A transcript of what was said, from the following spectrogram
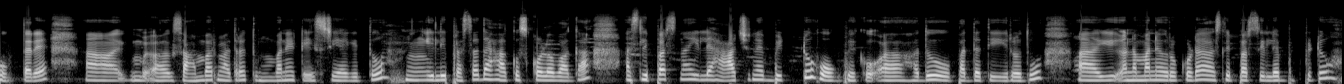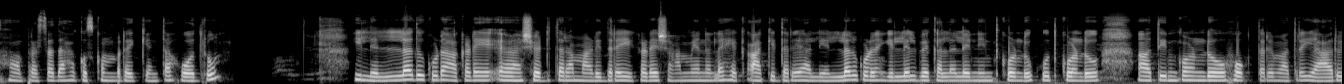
ಹೋಗ್ತಾರೆ. ಸಾಂಬಾರು ಮಾತ್ರ ತುಂಬಾ ಟೇಸ್ಟಿಯಾಗಿತ್ತು ಇಲ್ಲಿ ಪ್ರಸಾದ ಹಾಕಿಸ್ಕೊಳ್ಳೋವಾಗ ಆ ಸ್ಲಿಪ್ಪರ್ಸ್ನ ಇಲ್ಲೇ ಆಚೆನೇ ಬಿಟ್ಟು ಹೋಗಬೇಕು. ಅದು ಪದ್ಧತಿ ಇರೋದು. ನಮ್ಮನೆಯವರು ಕೂಡ ಸ್ಲಿಪ್ಪರ್ಸ್ ಇಲ್ಲೇ ಬಿಟ್ಬಿಟ್ಟು ಪ್ರಸಾದ ಹಾಕಿಸ್ಕೊಂಬರೋಕ್ಕೆ ಅಂತ ಹೋದರು. ಇಲ್ಲೆಲ್ಲದೂ ಕೂಡ ಆ ಕಡೆ ಶೆಡ್ ಥರ ಮಾಡಿದ್ದಾರೆ. ಈ ಕಡೆ ಶಾಮಿಯಾನೆಲ್ಲ ಹೆಕ್, ಹಾಕಿದ್ದಾರೆ. ಅಲ್ಲಿ ಎಲ್ಲರೂ ಕೂಡ ಎಲ್ಲೆಲ್ಲಿ ಬೇಕು ಅಲ್ಲಲ್ಲೇ ನಿಂತ್ಕೊಂಡು, ಕೂತ್ಕೊಂಡು ತಿನ್ಕೊಂಡು ಹೋಗ್ತಾರೆ ಮಾತ್ರ. ಯಾರು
